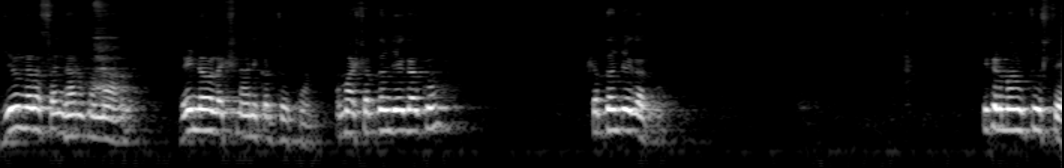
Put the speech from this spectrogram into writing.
జీవంగల సంఘానికి ఉన్న రెండవ లక్షణాన్ని ఇక్కడ చూస్తాం. అమ్మ శబ్దం చేయగాకు. శబ్దం చేయగాకు. ఇక్కడ మనం చూస్తే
